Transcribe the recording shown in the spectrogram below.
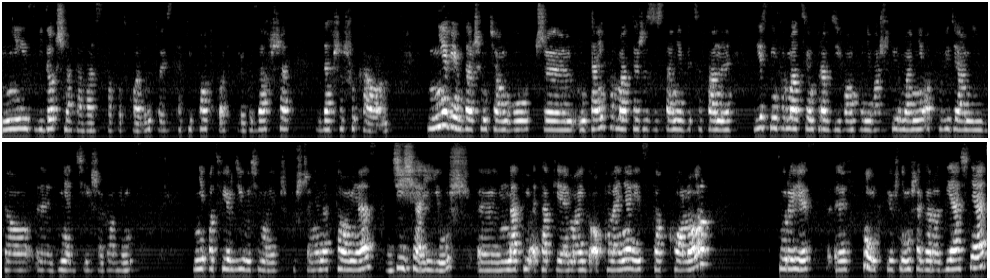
Nie jest widoczna ta warstwa podkładu. To jest taki podkład, którego zawsze, zawsze szukałam. Nie wiem w dalszym ciągu, czy ta informacja, że zostanie wycofany, jest informacją prawdziwą, ponieważ firma nie odpowiedziała mi do y, dnia dzisiejszego, więc nie potwierdziły się moje przypuszczenia. Natomiast dzisiaj już y, na tym etapie mojego opalenia jest to kolor, który jest y, w punkt, już nie muszę go rozjaśniać.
